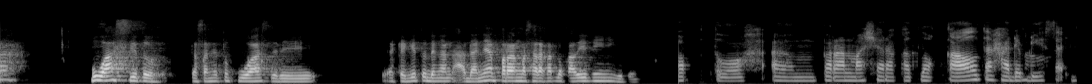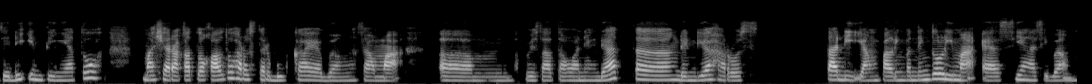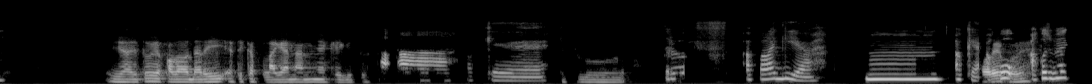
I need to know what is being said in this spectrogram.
puas gitu kesannya tuh puas jadi ya kayak gitu dengan adanya peran masyarakat lokal ini gitu tuh um, peran masyarakat lokal terhadap desa. Jadi intinya tuh masyarakat lokal tuh harus terbuka ya bang sama um, wisatawan yang datang dan dia harus tadi yang paling penting tuh 5 S ya nggak sih bang? Iya itu ya kalau dari etika pelayanannya kayak gitu. Ah oke. Okay. Gitu. Terus apa lagi ya? Hmm oke okay. aku boleh. aku sebenarnya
